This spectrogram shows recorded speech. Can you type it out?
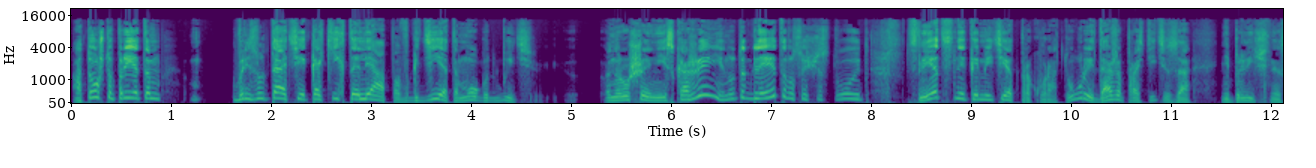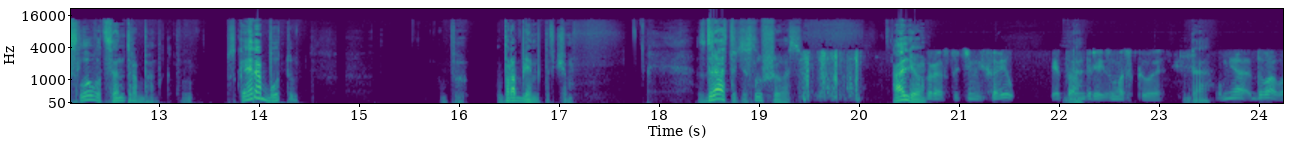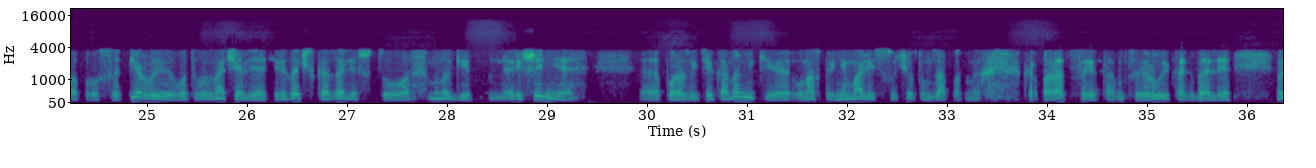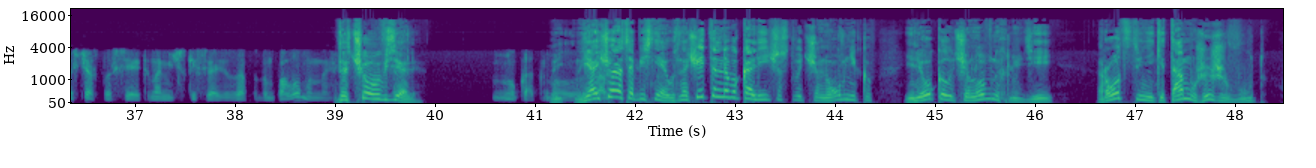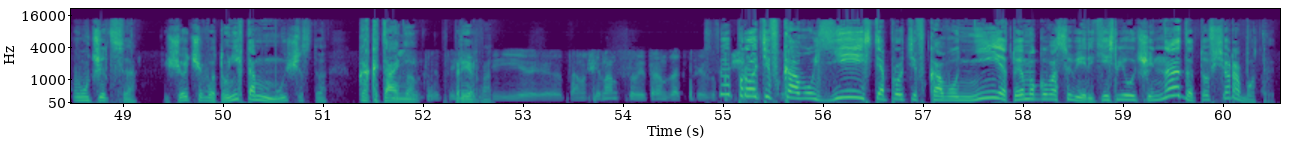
А то, что при этом в результате каких-то ляпов где-то могут быть нарушения и искажения, ну так для этого существует Следственный комитет, прокуратура и даже, простите за неприличное слово, Центробанк. Пускай работают. Проблема-то в чем? Здравствуйте, слушаю вас. Алло. Здравствуйте, Михаил. Это да. Андрей из Москвы. Да. У меня два вопроса. Первый, вот вы в начале передачи сказали, что многие решения по развитию экономики у нас принимались с учетом западных корпораций, там, ЦРУ и так далее. Но сейчас-то все экономические связи с Западом поломаны. Да что вы взяли? Ну как? Ну, Я еще раз объясняю. У значительного количества чиновников или около чиновных людей родственники там уже живут, учатся, еще чего-то. У них там имущество. Как это они прерваны? Там финансовые транзакции Ну, против кого есть, а против кого нет, я могу вас уверить, если очень надо, то все работает.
